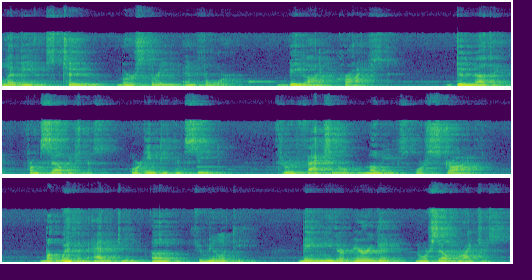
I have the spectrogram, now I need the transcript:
Philippians 2, verse 3 and 4. Be like Christ. Do nothing from selfishness or empty conceit, through factional motives or strife, but with an attitude of humility, being neither arrogant nor self-righteous.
